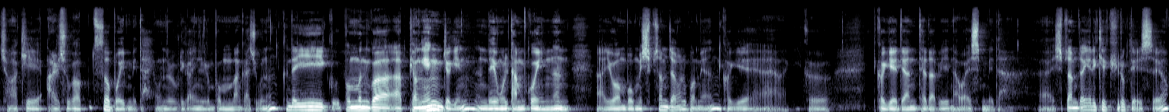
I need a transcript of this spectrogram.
정확히 알 수가 없어 보입니다. 오늘 우리가 읽은 본문만 가지고는. 근데 이 본문과 병행적인 내용을 담고 있는 요한복음 13장을 보면 거기에 그 거기에 대한 대답이 나와 있습니다. 13장에 이렇게 기록되어 있어요.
